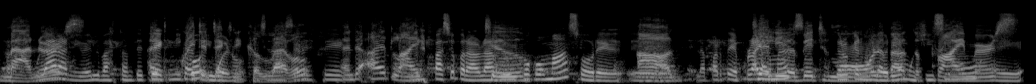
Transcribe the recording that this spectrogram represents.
manners at quite a technical level, and I'd like to, un poco más sobre eh, uh, la parte de primers. Creo que nos ayudaría muchísimo eh,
